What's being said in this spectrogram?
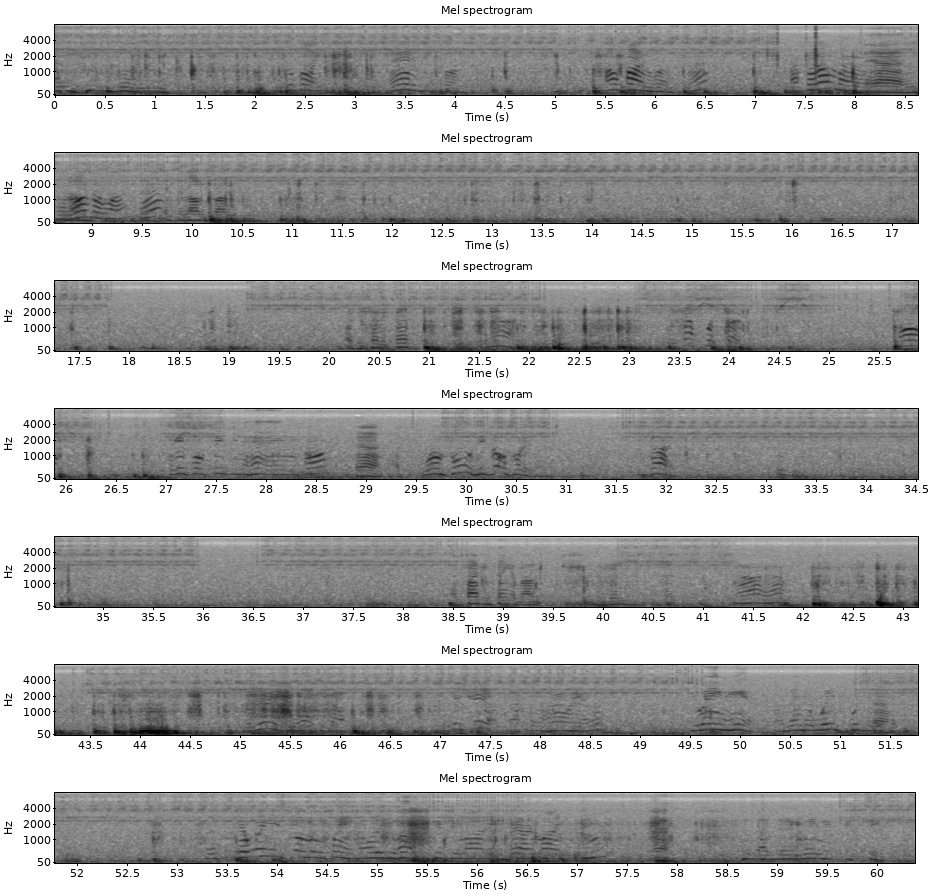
Grappig. Good boy. Very big boy. How far it was, huh? That's the longer, Yeah, it's a long, longer one, huh? it's a long shot. But you took it good. Yeah. The cup was first. Oh, three four feet in the front. One pull, he go for it. He got it. I tried to think about the wind, but Yeah, yeah. The wind you have to go. Fish here. That's the around here. Look. You aim here, and then the wind pushes Yeah. it. The, wind is from the plane. Only you have to keep in mind and bear in mind too. Yeah. That the wind is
